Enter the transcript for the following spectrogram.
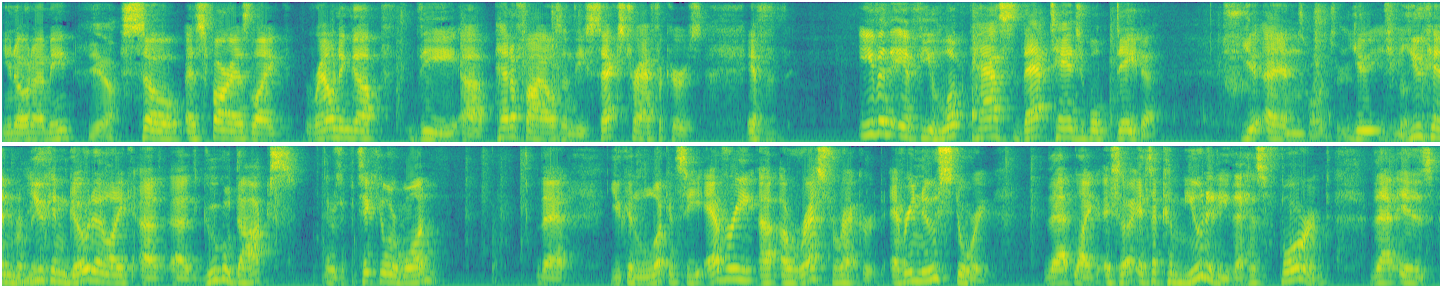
You know what I mean? yeah, So, as far as like rounding up the uh, pedophiles and the sex traffickers, if even if you look past that tangible data, you and you you can you can go to like uh, uh, Google Docs. There's a particular one that you can look and see every uh, arrest record, every news story that like it's a, it's a community that has formed that is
